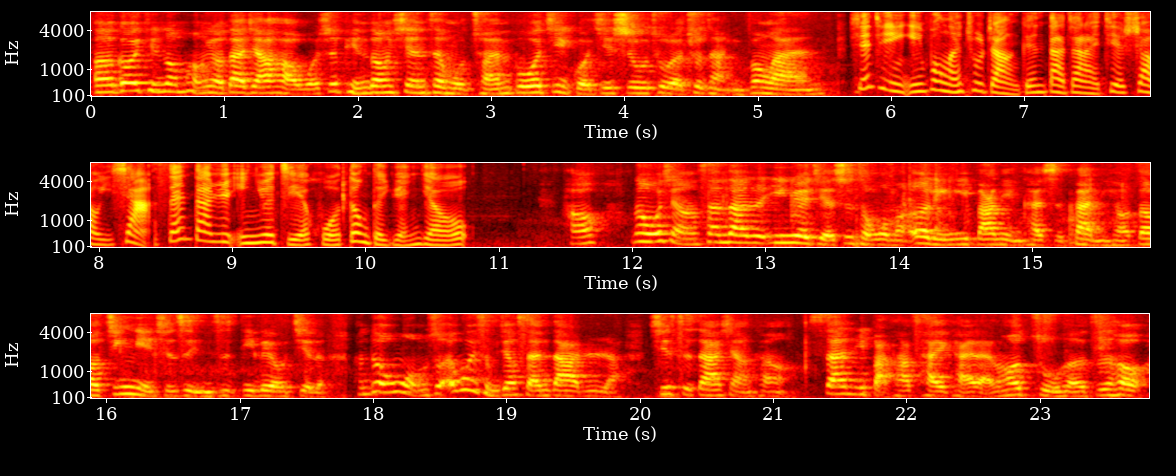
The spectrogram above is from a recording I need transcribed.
呃，各位听众朋友，大家好，我是屏东县政府传播暨国际事务处的处长尹凤兰。先请尹凤兰处长跟大家来介绍一下三大日音乐节活动的缘由。好，那我想三大日音乐节是从我们二零一八年开始办理，哈，到今年其实已经是第六届了。很多人问我们说，哎，为什么叫三大日啊？其实大家想想看啊，三你把它拆开来，然后组合之后，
